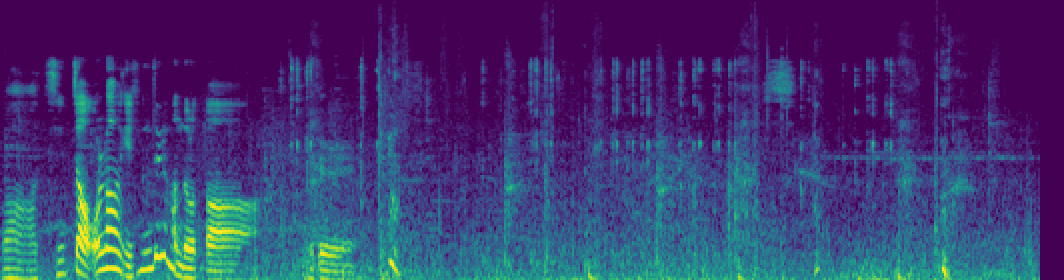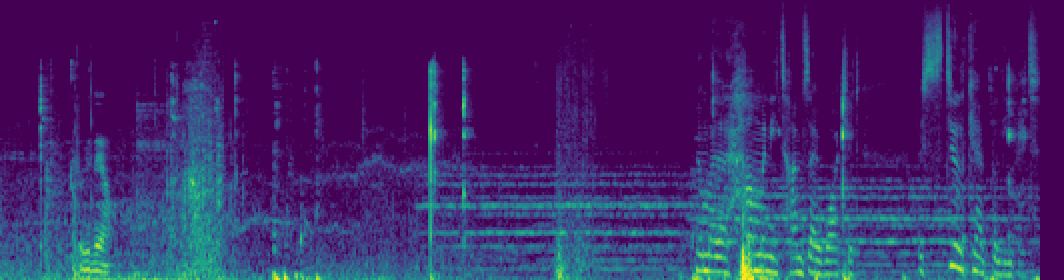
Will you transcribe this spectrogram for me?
와 진짜 올라가기 힘들게 만들었다 얘들 여기네요 No matter how many times I watch it, I still can't believe it.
